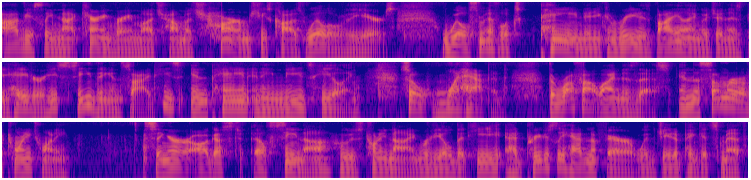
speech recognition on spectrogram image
obviously not caring very much how much harm she's caused Will over the years. Will Smith looks pained, and you can read his body language and his behavior. He's seething inside. He's in pain and he needs healing. So, what happened? The rough outline is this In the summer of 2020, Singer August Alsina, who's 29, revealed that he had previously had an affair with Jada Pinkett Smith,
